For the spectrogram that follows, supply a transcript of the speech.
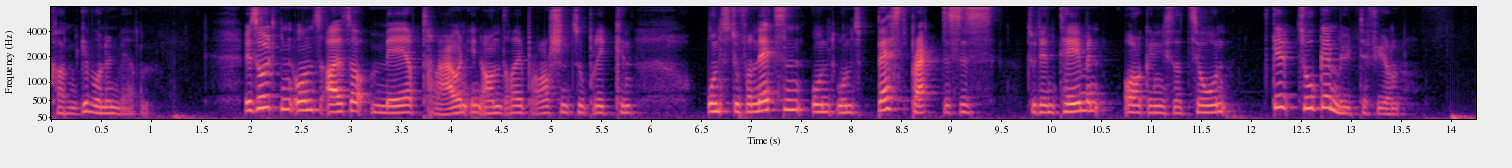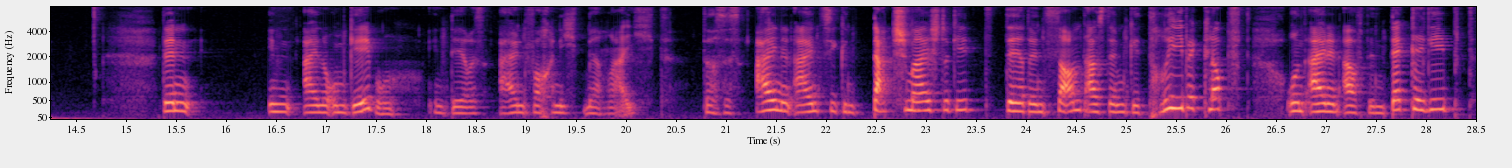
kann gewonnen werden. Wir sollten uns also mehr trauen, in andere Branchen zu blicken uns zu vernetzen und uns Best Practices zu den Themen Organisation zu Gemüte führen. Denn in einer Umgebung, in der es einfach nicht mehr reicht, dass es einen einzigen Touchmeister gibt, der den Sand aus dem Getriebe klopft und einen auf den Deckel gibt,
